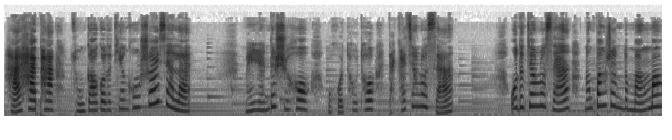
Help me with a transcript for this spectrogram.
还害怕从高高的天空摔下来。没人的时候，我会偷偷打开降落伞。我的降落伞能帮上你的忙吗？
